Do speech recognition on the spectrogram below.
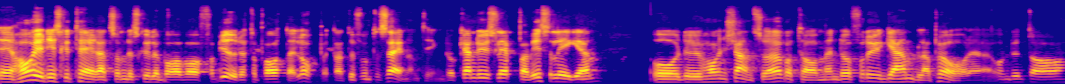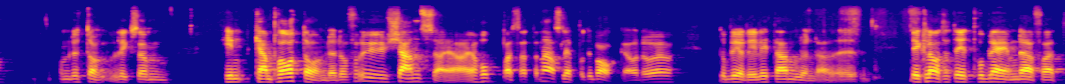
det har ju diskuterats om det skulle bara vara förbjudet att prata i loppet. Att du får inte säga någonting. Då kan du ju släppa visserligen. Och du har en chans att överta. Men då får du ju gambla på det. Om du inte har, om du inte har liksom kan prata om det. Då får du chansa. Ja, jag hoppas att den här släpper tillbaka. Och då, då blir det lite annorlunda. Eh, det är klart att det är ett problem därför att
